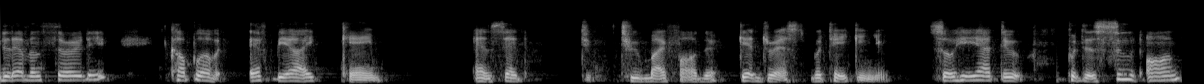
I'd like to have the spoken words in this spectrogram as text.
11:30, a couple of FBI came and said to, to my father, Get dressed, we're taking you. So he had to put his suit on,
